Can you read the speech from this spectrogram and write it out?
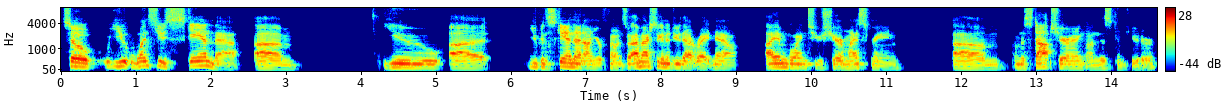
So you, once you scan that, um, you, uh, you can scan that on your phone. So I'm actually going to do that right now. I am going to share my screen. Um, I'm going to stop sharing on this computer.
